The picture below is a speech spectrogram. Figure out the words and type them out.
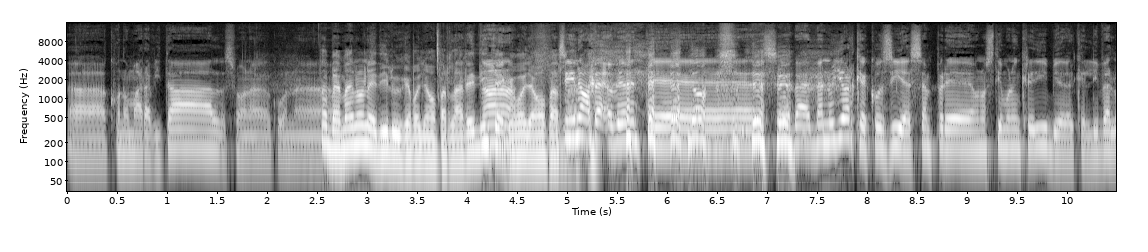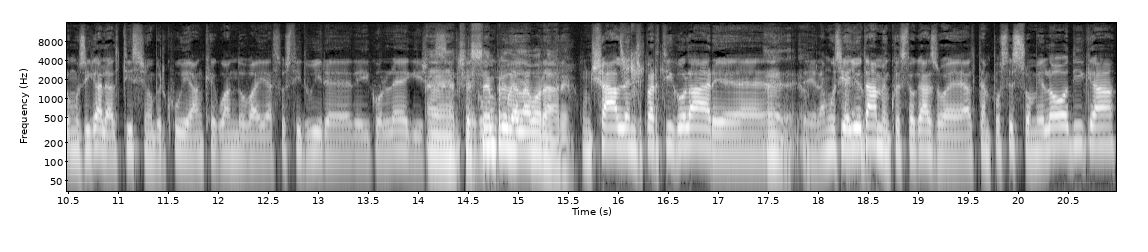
eh, con Omara Vital, suona con... eh, Vabbè, ma non è di lui che vogliamo parlare, è di No, te no, che no. vogliamo parlare. Sì, no, beh, ovviamente No. eh, sì, beh, beh, New York è così, è sempre uno stimolo incredibile perché il livello musicale è altissimo, per cui anche quando vai a sostituire dei colleghi c'è Eh, sempre, c'è sempre da lavorare. Un challenge particolare. eh, la musica Yotam in questo caso è al tempo stesso melodica,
